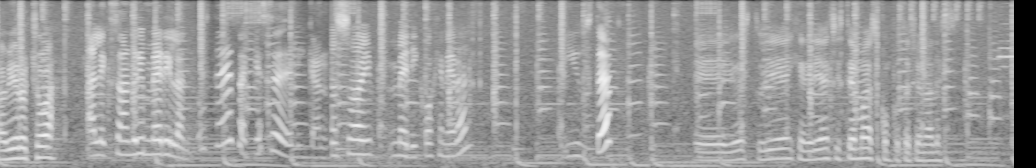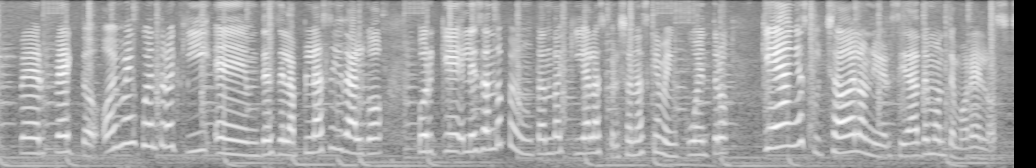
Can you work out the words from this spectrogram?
Javier Ochoa. Alexandri Maryland. ¿Ustedes a qué se dedican? Yo soy médico general. ¿Y usted? Eh, yo estudié ingeniería en sistemas computacionales. Perfecto. Hoy me encuentro aquí eh, desde la Plaza Hidalgo porque les ando preguntando aquí a las personas que me encuentro qué han escuchado de la Universidad de Montemorelos.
